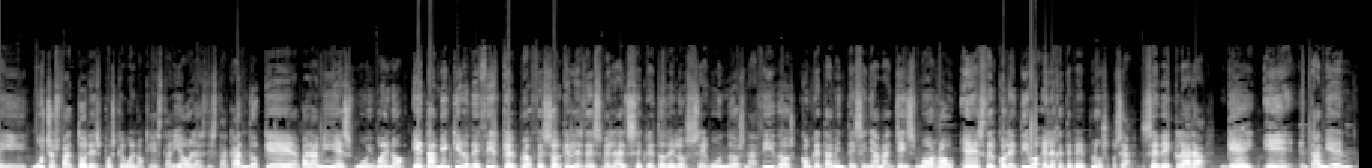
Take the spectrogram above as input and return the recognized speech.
y muchos factores pues que bueno que estaría horas destacando que para mí es muy bueno. Y también quiero decir que el profesor que les desvela el secreto de los segundos nacidos concretamente se llama James Morrow es del colectivo LGTB o sea se declara gay y también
